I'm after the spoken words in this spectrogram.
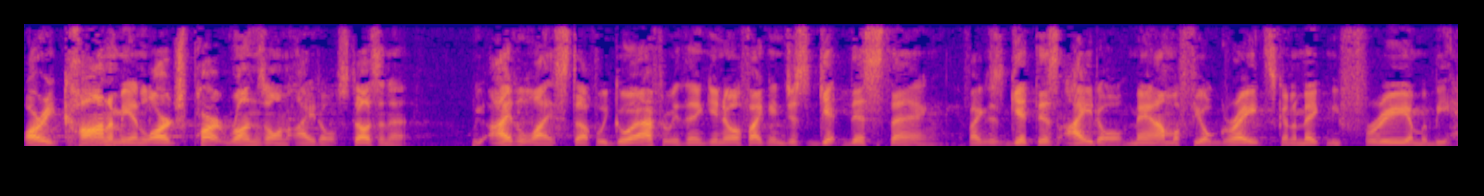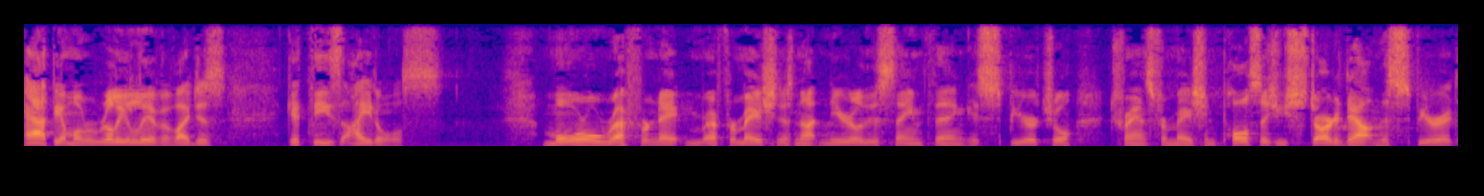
our economy in large part runs on idols, doesn't it? We idolize stuff. We go after. We think, you know, if I can just get this thing, if I can just get this idol, man, I'm gonna feel great. It's gonna make me free. I'm gonna be happy. I'm gonna really live if I just get these idols. Moral reformation is not nearly the same thing as spiritual transformation. Paul says you started out in the spirit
